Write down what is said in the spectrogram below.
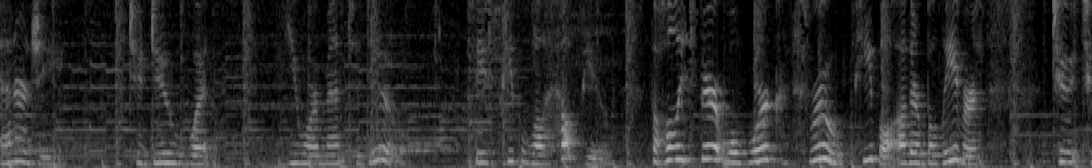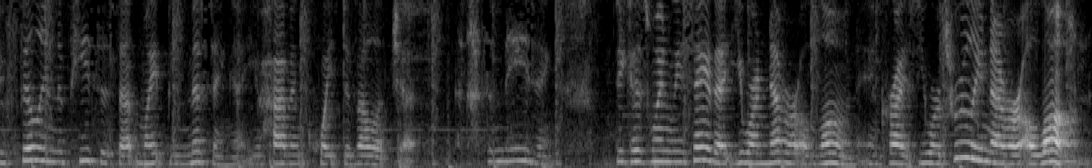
energy to do what you are meant to do. These people will help you. The Holy Spirit will work through people, other believers, to, to fill in the pieces that might be missing that you haven't quite developed yet. And that's amazing. Because when we say that you are never alone in Christ, you are truly never alone.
